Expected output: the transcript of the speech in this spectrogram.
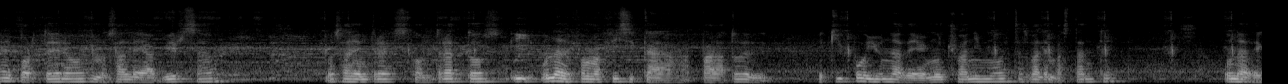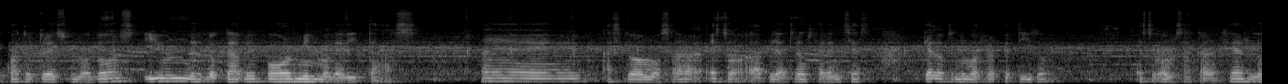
el portero, nos sale a Birsa, nos salen tres contratos y una de forma física para todo el equipo y una de mucho ánimo, estas valen bastante. Una de 4, 3, 1, 2 y un desbloqueable por mil moneditas. Eh, así que vamos a esto a la pila de transferencias que lo tenemos repetido. Esto vamos a canjearlo.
